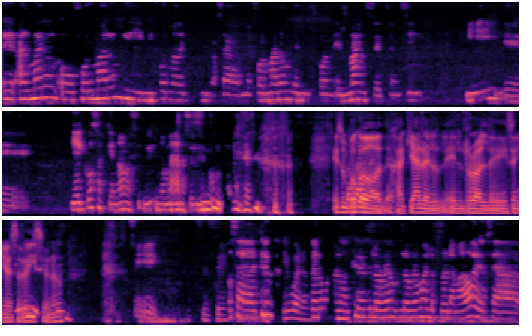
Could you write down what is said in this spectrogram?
eh, armaron o formaron mi, mi, forma de, o sea, me formaron con el mindset en sí. Y, eh, y hay cosas que no me, no me van a servir nunca. es un poco hackear el, el, rol de diseño de servicio, ¿no? Sí. Sí, sí. O sea, creo que, bueno. perdón, creo que lo, lo vemos en los programadores, o sea,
